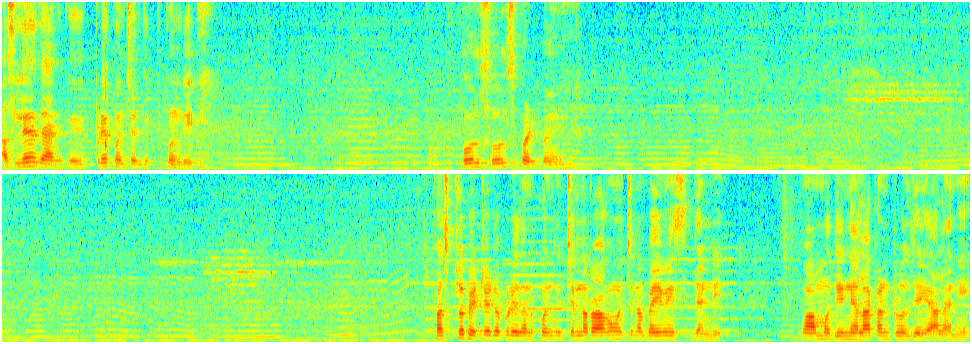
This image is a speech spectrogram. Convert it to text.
అసలే దానికి ఇప్పుడే కొంచెం తిప్పుకుంది. హోల్స్ హోల్స్ పడిపోయినాయి. ఫస్ట్లో పెట్టేటప్పుడు ఏదైనా కొంచెం చిన్న రోగం వచ్చినా భయం వేసిద్దండి. వామ్మో దీన్ని ఎలా కంట్రోల్ చేయాలని.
